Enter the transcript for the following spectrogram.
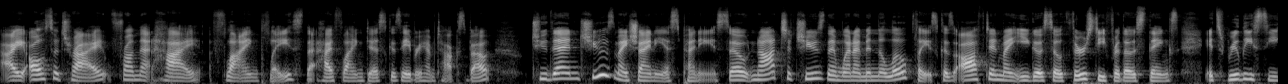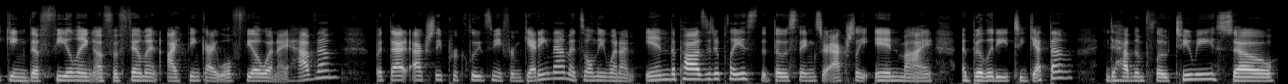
I also try from that high flying place, that high flying disc, as Abraham talks about, to then choose my shiniest pennies. So, not to choose them when I'm in the low place, because often my ego is so thirsty for those things. It's really seeking the feeling of fulfillment I think I will feel when I have them, but that actually precludes me from getting them. It's only when I'm in the positive place that those things are actually in my ability to get them and to have them flow to me. So,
